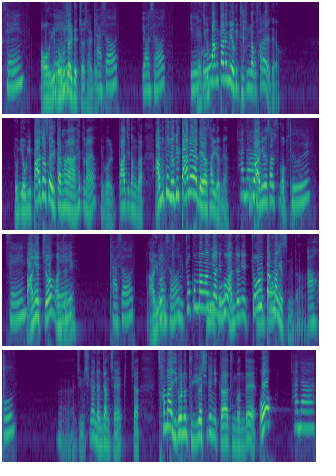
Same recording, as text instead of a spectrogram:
셋, 어, 이거 넷, 너무 잘 됐죠. 잘 됐죠. 다섯, 여섯, 예, 일곱, 지금 빵 따내면 여기 두 집 나고 살아야 돼요. 여기 여기 빠져서 일단 하나 해두나요? 이걸 빠지던가. 아무튼 여길 따내야 돼요. 살려면. 하나, 그거 아니면 살 수가 없습니다. 둘, 셋, 망했죠, 완전히. 넷, 다섯, 아, 이건 여섯, 조금 조금 망한 게 아니고 일곱, 완전히 쫄딱 여덟, 망했습니다. 아홉, 어, 지금 시간 연장책. 진짜 차마 이거는 두기가 싫으니까 둔 건데. 어? 하나,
